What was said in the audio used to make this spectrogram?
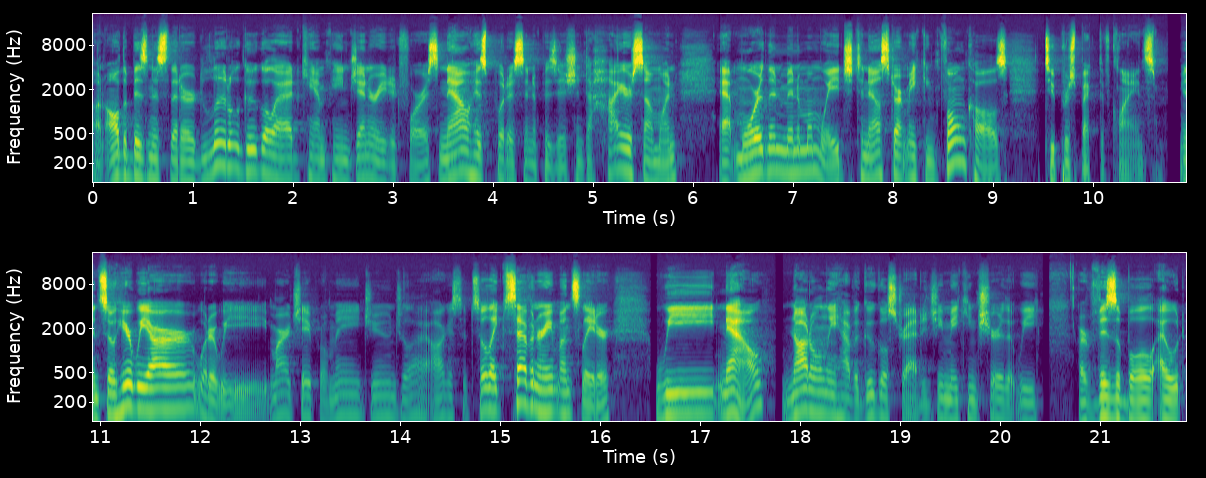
on all the business that our little Google ad campaign generated for us now has put us in a position to hire someone at more than minimum wage to now start making phone calls to prospective clients. And so here we are, what are we? March, April, May, June, July, August. So like 7 or 8 months later, we now not only have a Google strategy making sure that we are visible out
